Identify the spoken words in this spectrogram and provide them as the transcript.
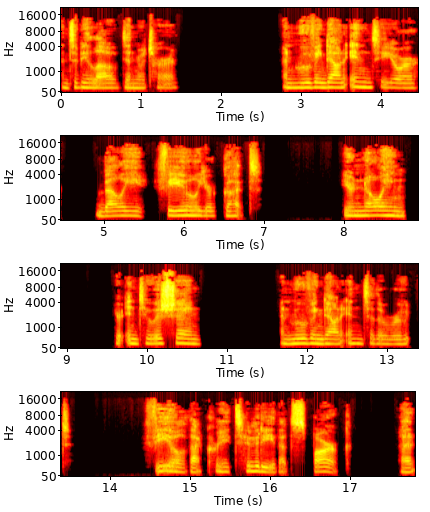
and to be loved in return and moving down into your belly, feel your gut, your knowing, your intuition, and moving down into the root. Feel that creativity, that spark that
